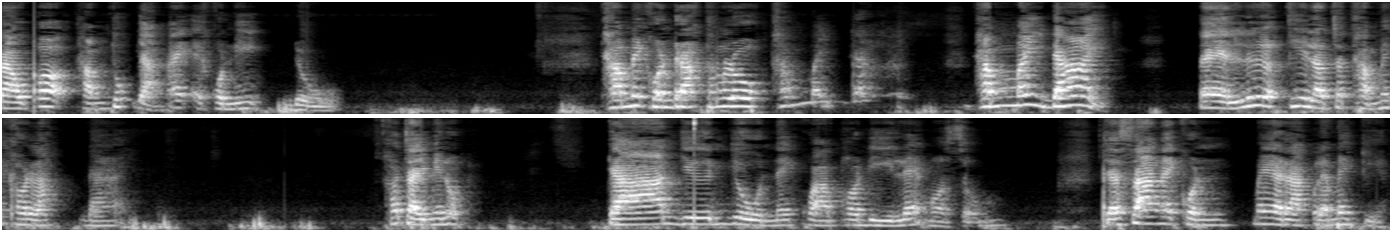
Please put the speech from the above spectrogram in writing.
เราก็ทำทุกอย่างให้ไอ้คนนี้ดูทำให้คนรักทั้งโลกทำไม่ได้ทำไม่ได้ แต่เลือกที่เราจะทำให้เขารักได้ เข้าใจไหมลูกการยืนอยู่ในความพอดีและเหมาะสม จะสร้างให้คนไม่รักและไม่เกลียด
